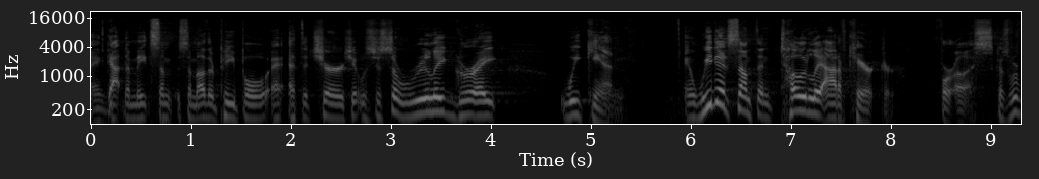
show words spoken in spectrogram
and got to meet some some other people at the church. It was just a really great weekend, and we did something totally out of character for us because we're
